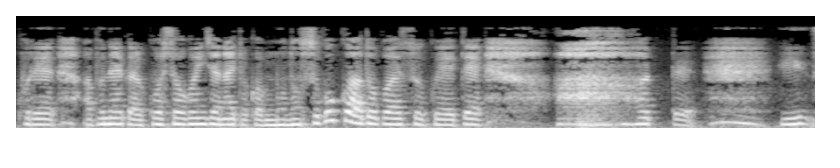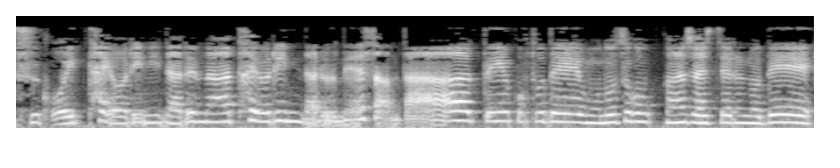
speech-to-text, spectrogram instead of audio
これ危ないからこうした方がいいんじゃないとか、ものすごくアドバイスをくれて、あーって、すごい頼りになるな、頼りになる姉さんだっていうことで、ものすごく感謝してるので、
